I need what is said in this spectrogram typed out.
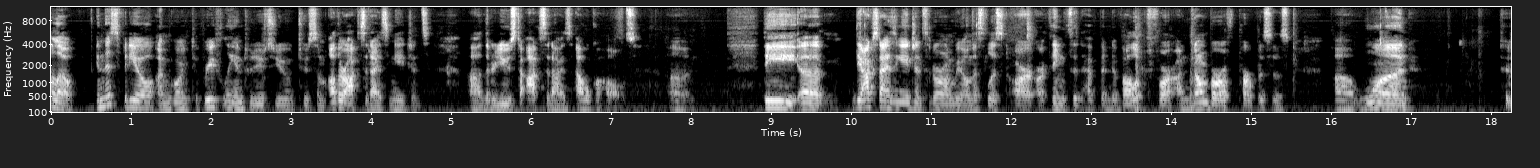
Hello. In this video, I'm going to briefly introduce you to some other oxidizing agents uh, that are used to oxidize alcohols. Um, the, uh, the oxidizing agents that are going to be on this list are, are things that have been developed for a number of purposes. Uh, one, to,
